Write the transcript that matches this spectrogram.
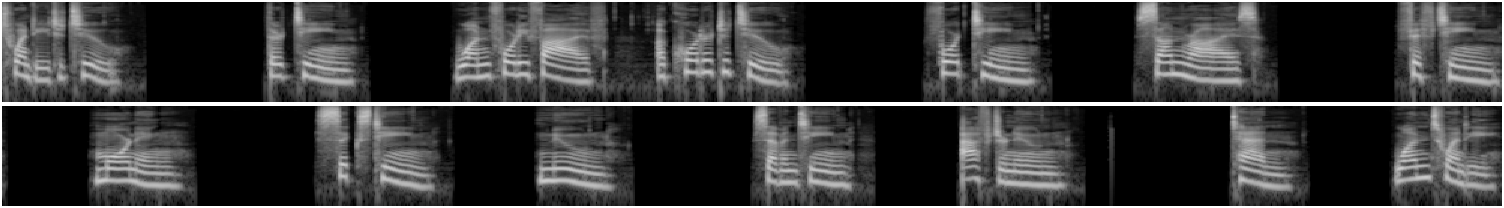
20 to 2. 13. 145, a quarter to 2. 14. Sunrise. 15. Morning. 16. Noon. 17. Afternoon. 10. 120.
